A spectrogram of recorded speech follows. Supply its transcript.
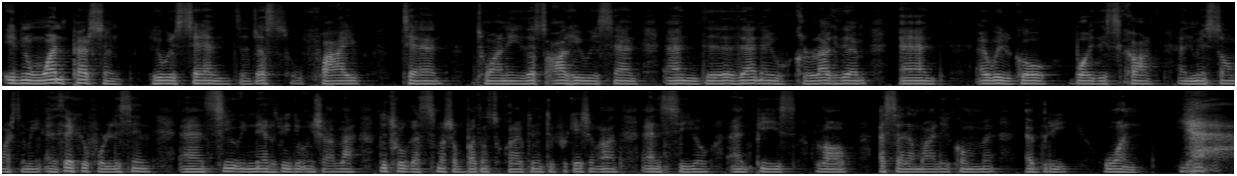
even one person he will send just 5 10 20 that's all he will send. And uh, then i will collect them and i will go buy this card and means so much to me. And thank you for listening and see you in next video inshallah. Don't forget smash a button subscribe to notification on and see you. And peace love. Assalamu alaikum everyone. Yeah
